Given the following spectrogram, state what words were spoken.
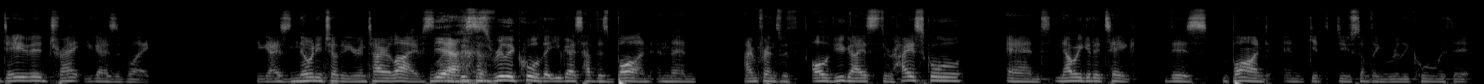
David, Trent, you guys have like, you guys known each other your entire lives. Like, Yeah. This is really cool that you guys have this bond. And then I'm friends with all of you guys through high school. And now we get to take this bond and get to do something really cool with it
